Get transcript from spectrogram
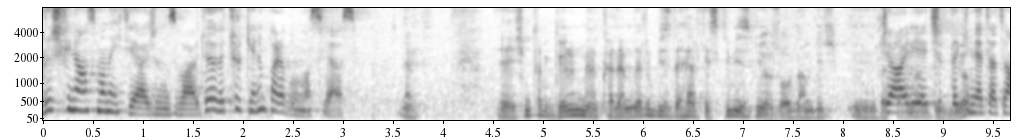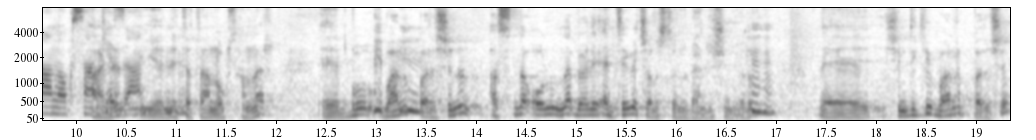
Dış finansmana ihtiyacınız var diyor ve Türkiye'nin para bulması lazım. Evet. Ee, şimdi tabii görünmeyen kalemleri biz de herkes gibi izliyoruz. Oradan bir e, Cari açıktaki net hata noksan Aynen. keza. e, Net hata noksanlar. E, bu varlık barışının aslında onunla böyle entegre çalıştığını ben düşünüyorum. E, şimdiki varlık barışı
